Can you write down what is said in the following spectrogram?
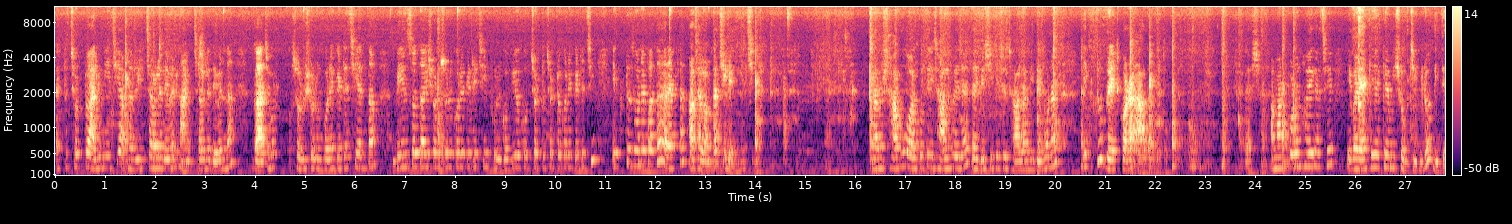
একটা ছোট্ট আলু নিয়েছি। আপনাদের ইচ্ছা হলে দেবেন, না ইচ্ছা হলে দেবেন না। গাজর সরু সরু করে কেটেছি একদম। বিনসও তাই সরু সরু করে কেটেছি। ফুলকপিও খুব ছোট্ট ছোট্ট করে কেটেছি। একটু ধনে পাতা আর একটা কাঁচা লঙ্কা চিড়ে নিয়েছি। কারণ সাবু অল্পতেই ঝাল হয়ে যায়, তাই বেশি কিছু ঝাল আমি দেব না। একটু গ্রেট করা আদা দেবো। ব্যাস, আমার ফোড়ন হয়ে গেছে। এবার একে একে আমি সবজিগুলো দিতে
